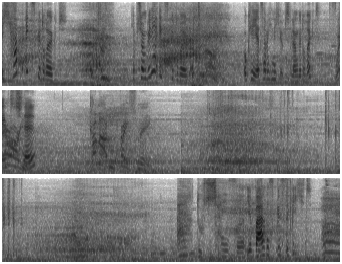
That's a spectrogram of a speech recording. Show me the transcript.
Ich hab X gedrückt. Ich habe schon wieder X gedrückt. Okay, jetzt habe ich nicht Y gedrückt. Das ging Where are zu schnell. Come out and face me! Ach du Scheiße. Ihr wahres Gesicht. Alter!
